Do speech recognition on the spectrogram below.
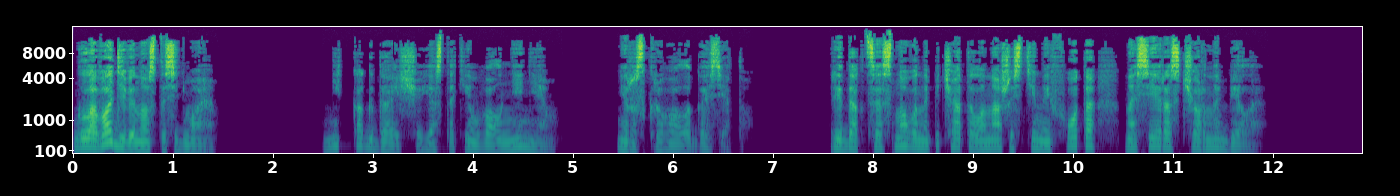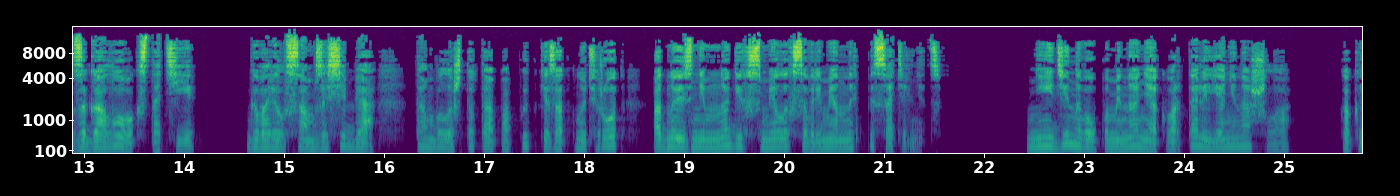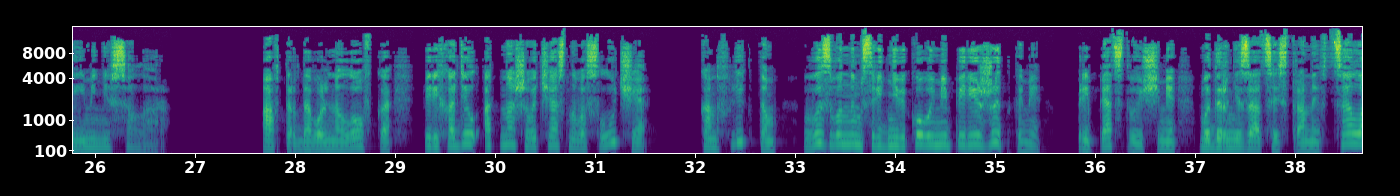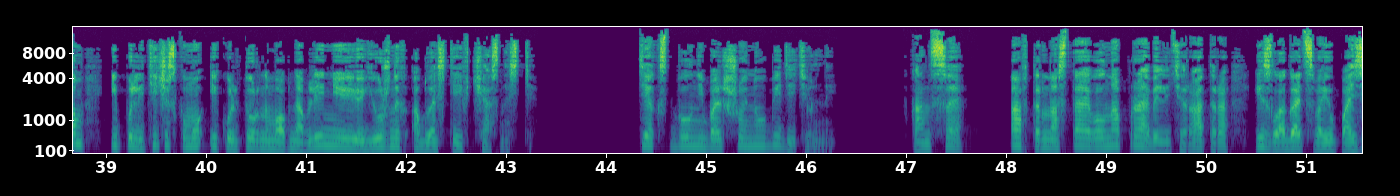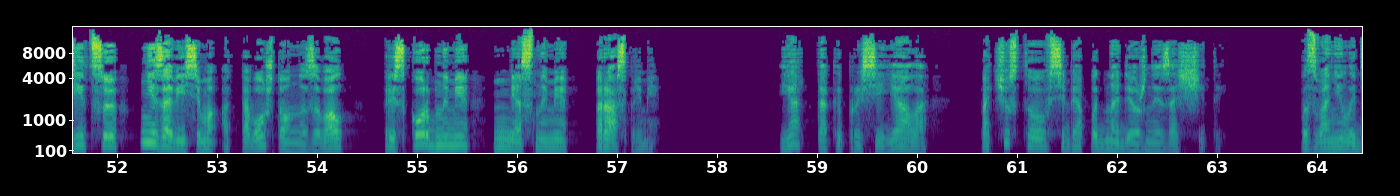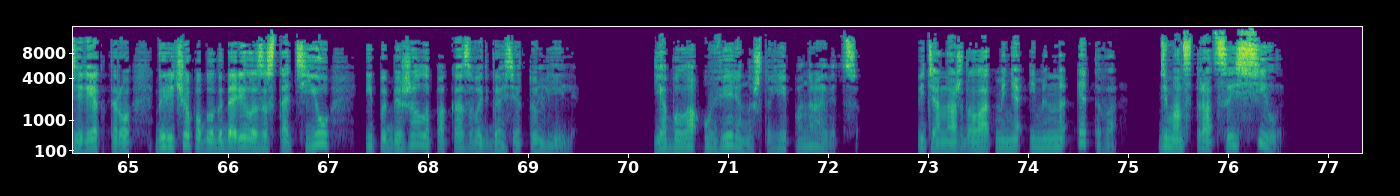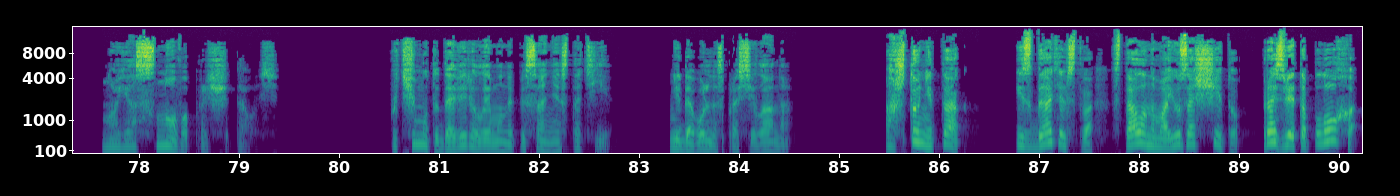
Глава 97. Никогда еще я с таким волнением не раскрывала газету. Редакция снова напечатала наше с фото, на сей раз черно-белое. Заголовок статьи говорил сам за себя. Там было что-то о попытке заткнуть рот одной из немногих смелых современных писательниц. Ни единого упоминания о квартале я не нашла, как и имени Салара. Автор довольно ловко переходил от нашего частного случая к конфликтам, вызванным средневековыми пережитками, препятствующими модернизации страны в целом и политическому и культурному обновлению ее южных областей в частности. Текст был небольшой, но убедительный. В конце автор настаивал на праве литератора излагать свою позицию, независимо от того, что он называл прискорбными местными распрями. Я так и просияла, почувствовав себя под надежной защитой. Позвонила директору, горячо поблагодарила за статью и побежала показывать газету Лиле. Я была уверена, что ей понравится. Ведь она ждала от меня именно этого — демонстрации силы. Но я снова просчиталась. «Почему ты доверила ему написание статьи?» — недовольно спросила она. «А что не так? Издательство стало на мою защиту. Разве это плохо?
